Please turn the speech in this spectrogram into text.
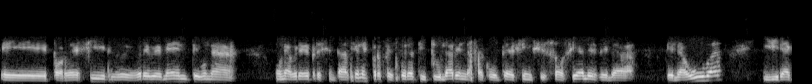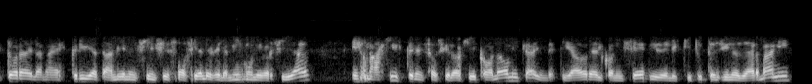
Eh, por decir brevemente una, una breve presentación, es profesora titular en la Facultad de Ciencias Sociales de la, de la UBA y directora de la maestría también en Ciencias Sociales de la misma universidad. Es magíster en Sociología Económica, investigadora del CONICET y del Instituto Gino Germani.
